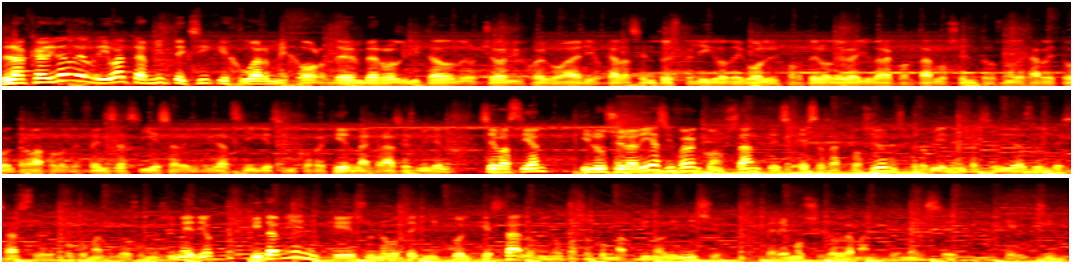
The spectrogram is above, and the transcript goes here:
La calidad del rival también te exige jugar mejor. Deben ver lo limitado de Ochoa en el juego aéreo. Cada centro es peligro de gol. El portero debe ayudar a cortar los centros, no dejarle todo el trabajo a los defensas. Y esa debilidad sigue sin corregirla. Gracias, Miguel. Sebastián, ilusionaría si fueran constantes esas actuaciones, pero vienen precedidas de un desastre de poco más de dos años y medio. Y también que es un nuevo técnico el que está. Lo mismo pasó con Martino al inicio. Veremos si logra mantenerse el Jimmy.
